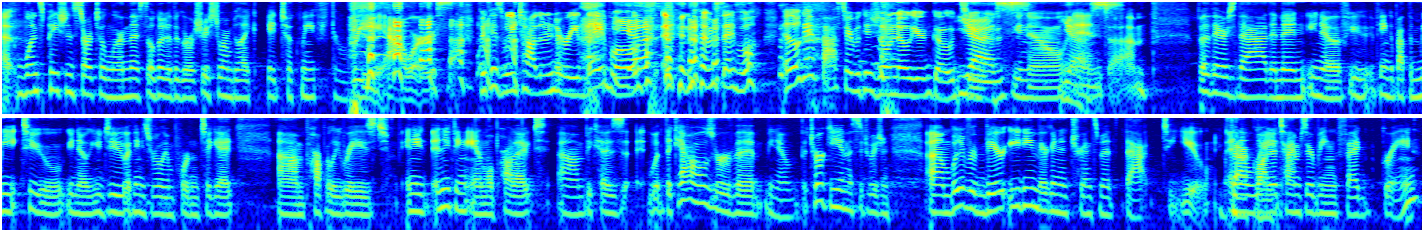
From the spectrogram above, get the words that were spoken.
Uh, once patients start to learn this, they'll go to the grocery store and be like, "It took me three hours because we taught them to read labels." Yeah. and I'm saying, "Well, it'll get faster because you'll know your go-tos, Yes. you know." Yes. And um, but there's that. And then, you know, if you think about the meat too, you know, you do, I think it's really important to get um, properly raised any anything animal product um, because with the cows or the you know the turkey in the situation, um, whatever they're eating, they're going to transmit that to you. Exactly. And a lot of times they're being fed grain,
